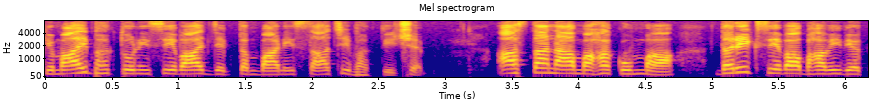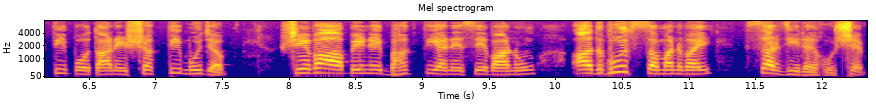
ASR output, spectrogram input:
કે માઈ ભક્તોની સેવા જગદંબાની સાચી ભક્તિ છે. આસ્થાના મહાકુંભમાં દરેક સેવાભાવી વ્યક્તિ પોતાની શક્તિ મુજબ સેવા આપીને ભક્તિ અને સેવાનું અદ્ભુત સમન્વય સર્જી રહ્યો છે.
